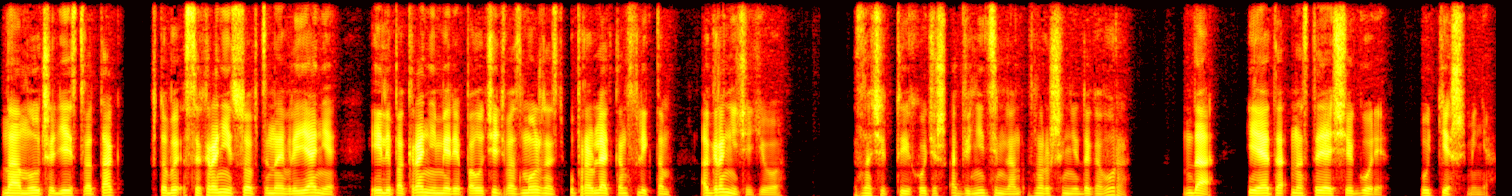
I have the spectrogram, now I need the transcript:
Нам лучше действовать так, чтобы сохранить собственное влияние или, по крайней мере, получить возможность управлять конфликтом, ограничить его. Значит, ты хочешь обвинить землян в нарушении договора? Да, и это настоящее горе. Утешь меня.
